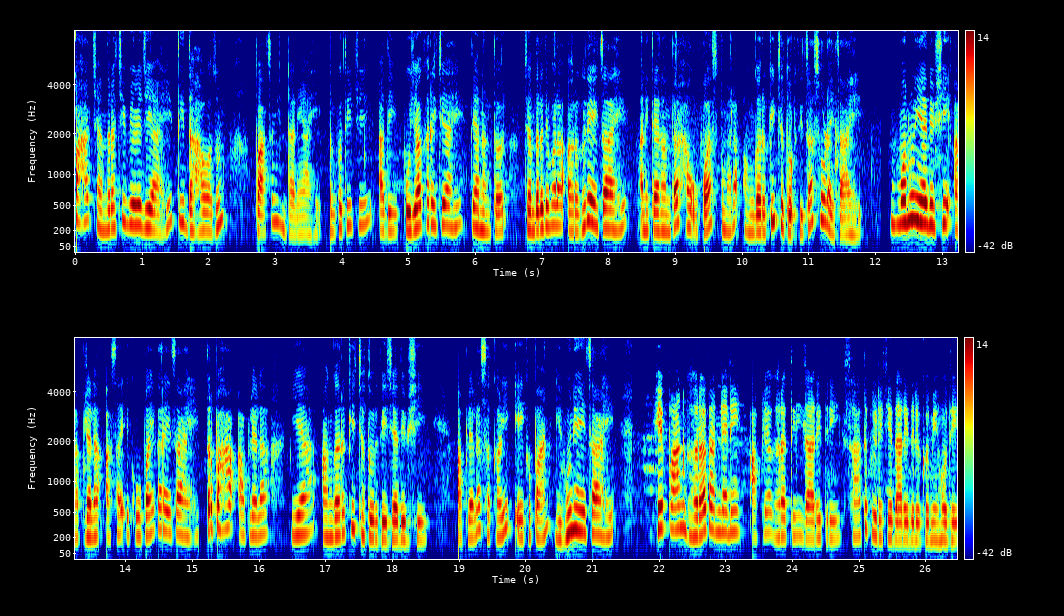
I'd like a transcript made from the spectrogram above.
पहा चंद्राची वेळ जी आहे ती दहा वाजून पाच मिनिटाने आहे. गणपतीची आधी पूजा करायची आहे त्यानंतर चंद्रदेवाला अर्घ द्यायचा आहे आणि त्यानंतर हा उपवास तुम्हाला अंगारकी चतुर्थीचा सोडायचा आहे. म्हणून या दिवशी आपल्याला असा एक उपाय करायचा आहे. तर पहा आपल्याला या अंगारकी चतुर्थीच्या दिवशी आपल्याला सकाळी एक पान घेऊन यायचं आहे. हे पान घरात आणल्याने आपल्या घरातील दारिद्र्य सात पिढ्याचे दारिद्र्य कमी होते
